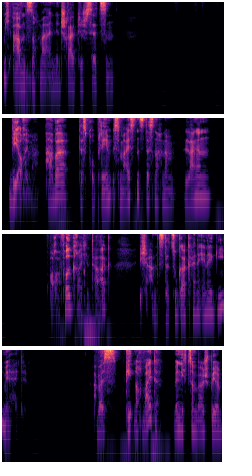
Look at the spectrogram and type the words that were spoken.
mich abends nochmal an den Schreibtisch setzen. Wie auch immer. Aber das Problem ist meistens, dass nach einem langen, auch erfolgreichen Tag ich abends dazu gar keine Energie mehr hätte. Aber es geht noch weiter. Wenn ich zum Beispiel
